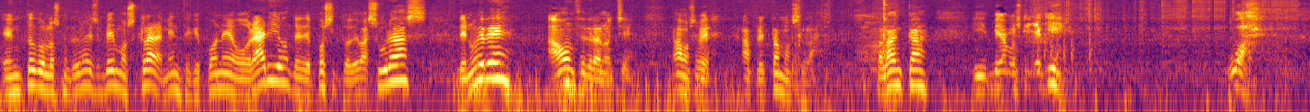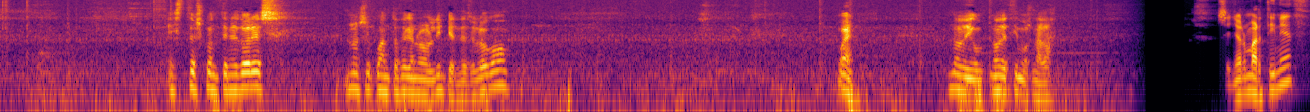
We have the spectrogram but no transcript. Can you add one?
En todos los contenedores vemos claramente que pone horario de depósito de basuras de 9 a 11 de la noche. Vamos a ver, apretamos la palanca y veamos que hay aquí. ¡Guau! Estos contenedores no sé cuánto hace que no los limpian, desde luego. Bueno, no, digo, no decimos nada. Señor Martínez.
